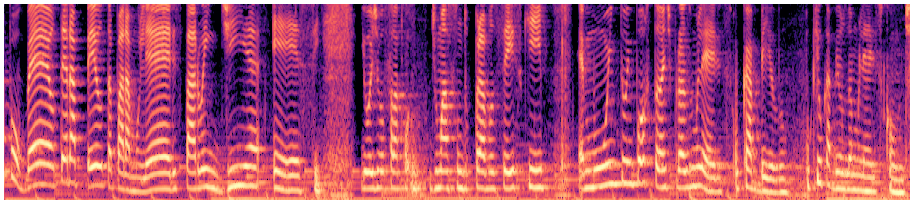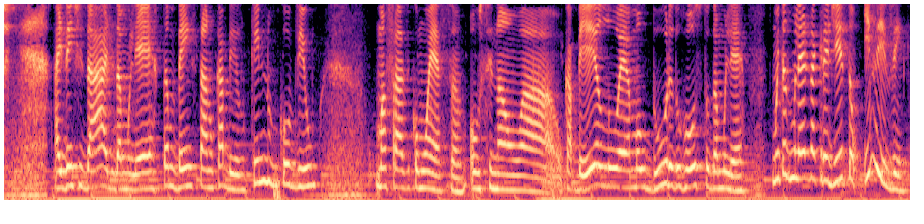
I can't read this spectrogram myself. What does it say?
Paul Bell, terapeuta para mulheres, para o Em Dia ES. E hoje eu vou falar de um assunto para vocês que é muito importante para as mulheres: o cabelo. O que o cabelo da mulher esconde? A identidade da mulher também está no cabelo. Quem nunca ouviu uma frase como essa? Ou se não, o cabelo é a moldura do rosto da mulher. Muitas mulheres acreditam e vivem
